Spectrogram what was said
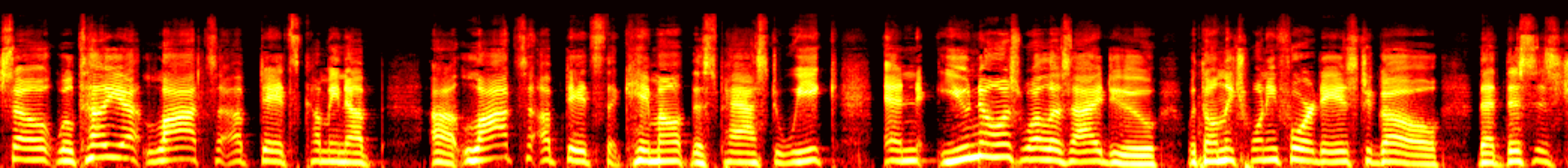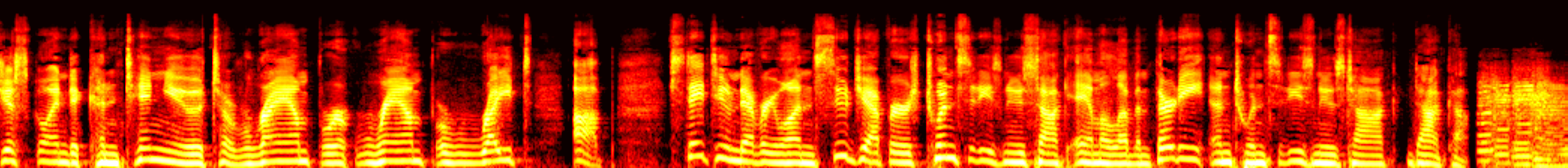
So we'll tell you lots of updates coming up, uh, lots of updates that came out this past week. And you know as well as I do, with only 24 days to go, that this is just going to continue to ramp, ramp right up. Stay tuned, everyone. Sue Jeffers, Twin Cities News Talk, AM 1130 and TwinCitiesNewsTalk.com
